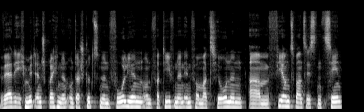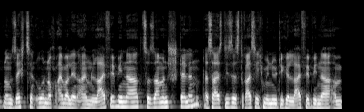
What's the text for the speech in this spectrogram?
werde ich mit entsprechenden unterstützenden Folien und vertiefenden Informationen am 24.10. um 16 Uhr noch einmal in einem Live-Webinar zusammenstellen. Das heißt, dieses 30-minütige Live-Webinar am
